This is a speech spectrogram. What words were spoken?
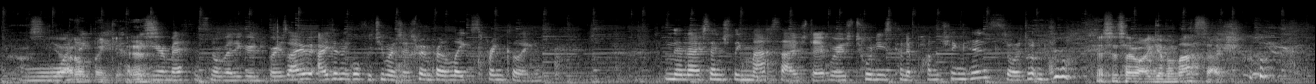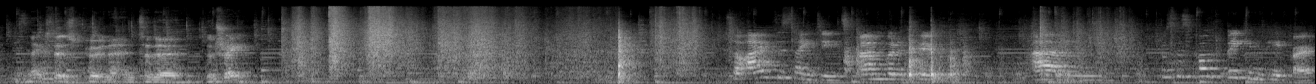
Oh, Yeah, I don't think it I is. think your method's not very good. Whereas I, I didn't go for too much, I just went for light sprinkling. And then I essentially massaged it, whereas Tony's kind of punching his, so I don't know. This is how I give a massage. Next is putting it into the, the tray. I'm going to put, um, what's this called? Baking paper,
